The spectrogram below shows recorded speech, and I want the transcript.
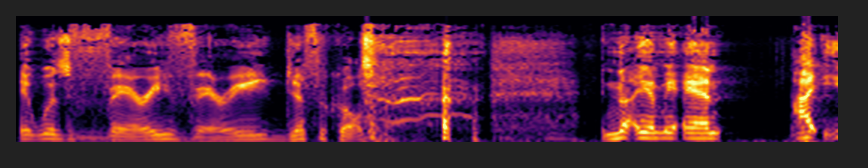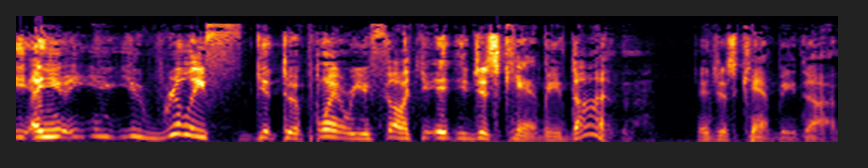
it was very, very difficult. no, I mean, and I and you you really get to a point where you feel like you, it, you just can't be done. It just can't be done.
